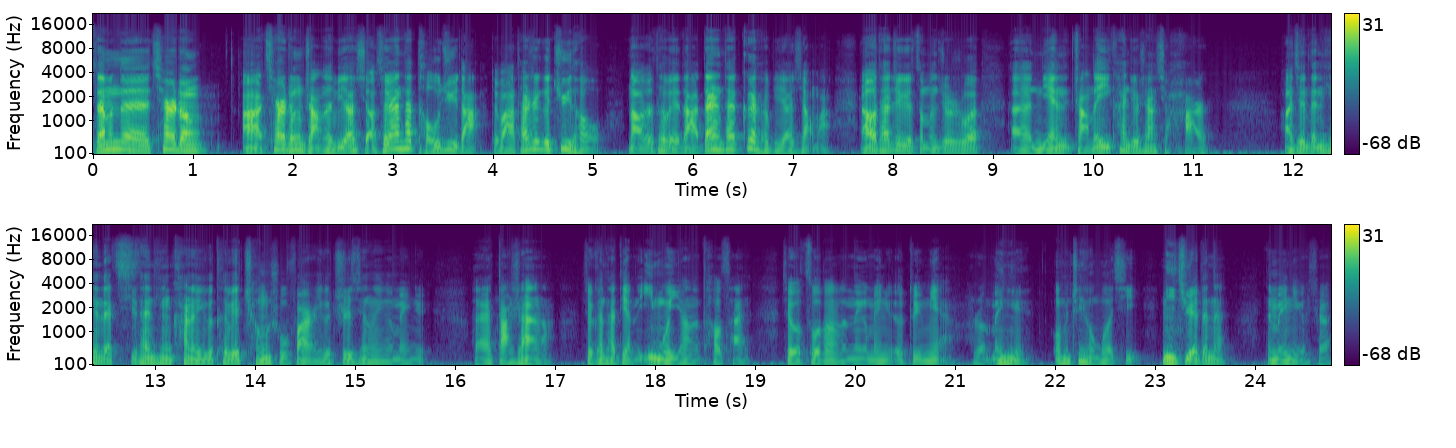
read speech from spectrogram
咱们的欠儿灯啊，欠儿灯长得比较小，虽然它头巨大，对吧？它是个巨头，脑袋特别大，但是它个头比较小嘛。然后它这个怎么就是说，呃，年长得一看就像小孩儿啊。就在那天在西餐厅看到一个特别成熟范儿、一个知性的一个美女，来搭讪啊，就跟她点的一模一样的套餐，结果坐到了那个美女的对面，说：“美女，我们真有默契，你觉得呢？”那美女说。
